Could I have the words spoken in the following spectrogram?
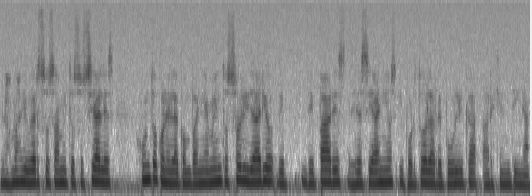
en los más diversos ámbitos sociales, junto con el acompañamiento solidario de, de pares desde hace años y por toda la República Argentina.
